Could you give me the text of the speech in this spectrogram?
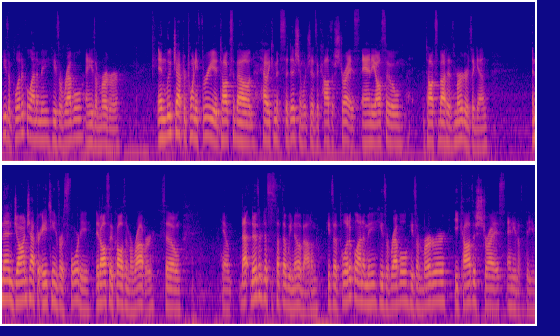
he's a political enemy, he's a rebel, and he's a murderer. In Luke chapter 23, it talks about how he commits sedition, which is a cause of strife, and he also talks about his murders again. And then John chapter 18, verse 40, it also calls him a robber. So you know, that, those are just the stuff that we know about him. He's a political enemy, he's a rebel, he's a murderer, he causes strife, and he's a thief.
